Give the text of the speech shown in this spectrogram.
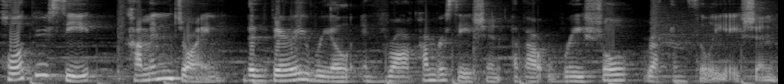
pull up your seat, come and join the very real and raw conversation about racial reconciliation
